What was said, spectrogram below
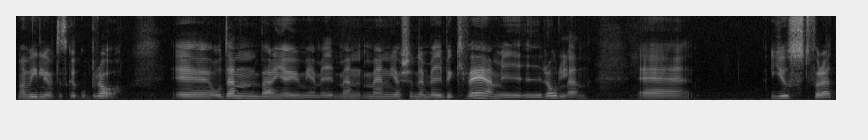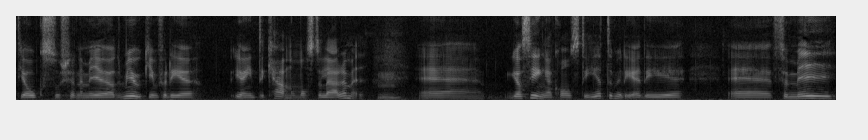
Man vill ju att det ska gå bra. Eh, och den bär jag ju med mig. Men, men jag känner mig bekväm i, i rollen. Just för att jag också känner mig ödmjuk inför det jag inte kan och måste lära mig. Mm. Eh, jag ser inga konstigheter med det. det är, eh, för mig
